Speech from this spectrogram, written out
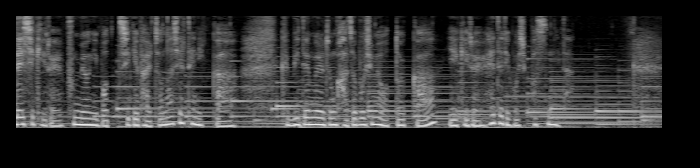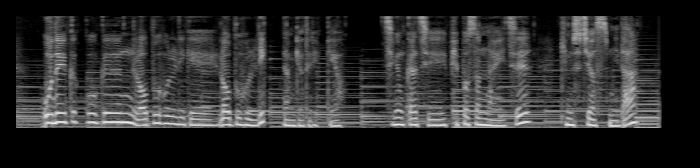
내시기를 분명히 멋지게 발전하실 테니까 그 믿음을 좀 가져보시면 어떨까 얘기를 해드리고 싶었습니다. 오늘 끝곡은 러브홀릭의 Loveholic 남겨드릴게요. 지금까지 비포 선라이즈 김수지였습니다.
